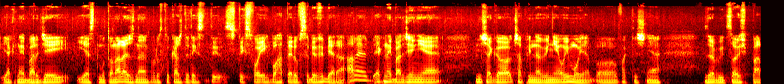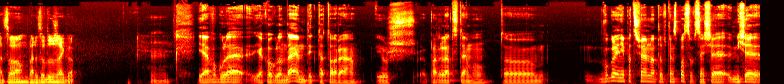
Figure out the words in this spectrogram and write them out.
jak najbardziej jest mu to należne, po prostu każdy tych, z tych swoich bohaterów sobie wybiera, ale jak najbardziej nie niczego Chaplinowi nie ujmuje, bo faktycznie zrobił coś bardzo, bardzo dużego. Mhm. Ja w ogóle, jak oglądałem Dyktatora już parę lat temu, to w ogóle nie patrzyłem na to w ten sposób. W sensie mi się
